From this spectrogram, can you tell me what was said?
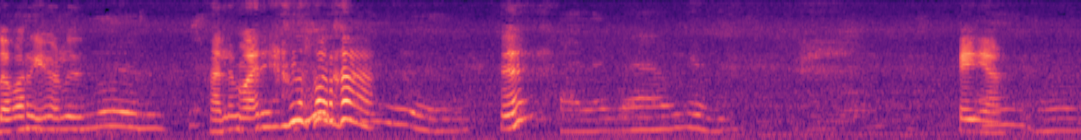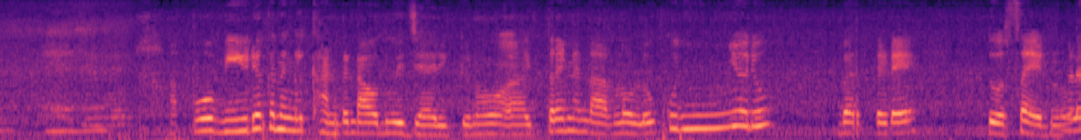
എന്താ പറയാൾ അലമാരയാണെന്ന് പറ. അപ്പോൾ വീഡിയോ ഒക്കെ നിങ്ങൾ കണ്ടിട്ടുണ്ടാവുമെന്ന് വിചാരിക്കുന്നു. വിചാരിക്കണു ഇത്രയും ഉണ്ടായിരുന്നുള്ളൂ. കുഞ്ഞൊരു ബർത്ത്ഡേ ദിവസമായിരുന്നു നിങ്ങൾ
